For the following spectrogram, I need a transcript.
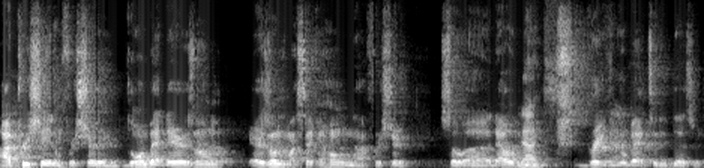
I appreciate him for sure. Going back to Arizona, Arizona's my second home now for sure. So uh, that would nice. be great to go back to the desert.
